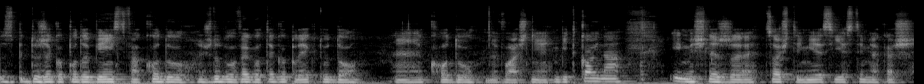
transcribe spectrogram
zbyt dużego podobieństwa kodu źródłowego tego projektu do e, kodu właśnie Bitcoina i myślę, że coś tym jest, jest tym jakaś,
